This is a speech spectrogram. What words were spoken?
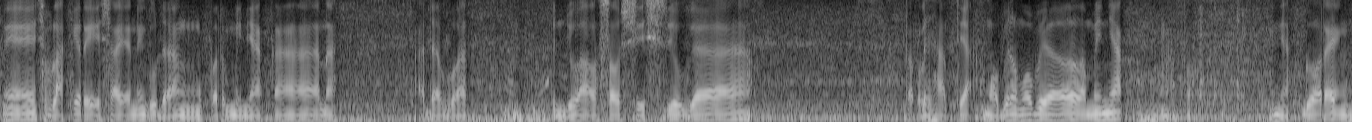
Ini sebelah kiri saya ini gudang perminyakan. Nah, ada buat penjual sosis juga. Terlihat ya mobil-mobil minyak. Minyak goreng.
